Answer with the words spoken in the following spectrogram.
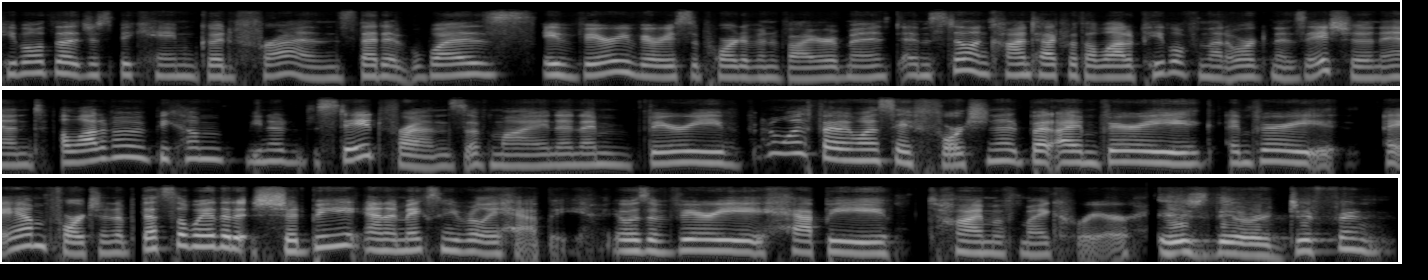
people that just became good friends, that it was a very, very supportive environment. I'm still in contact with a lot of people from that organization, and a lot of them have become, you know, stayed friends of mine. And I'm very, I don't know if I want to say fortunate, but I'm very, I'm very, I am fortunate. That's the way that it should be. And it makes me really happy. It was a very happy time of my career. Is there a different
